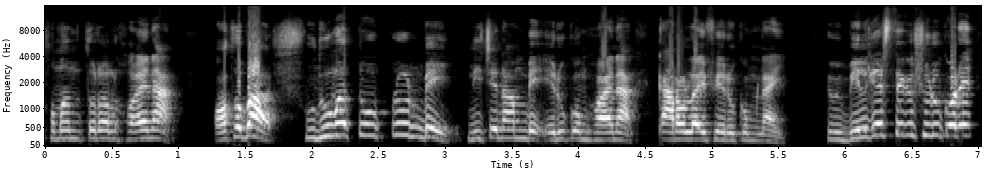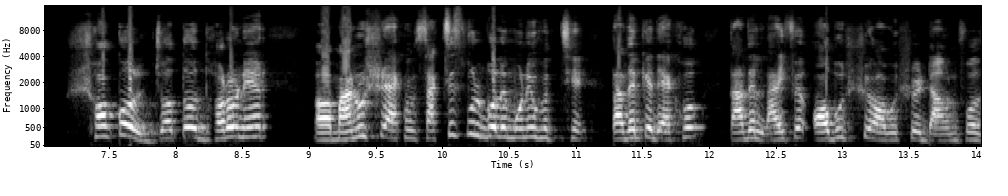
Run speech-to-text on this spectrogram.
সমান্তরাল হয় না, অথবা শুধুমাত্র উপরে উঠবেই, নিচে নামবে এরকম হয় না, কারও লাইফে এরকম নাই। তুমি বিল গেটস থেকে শুরু করে সকল, যত ধরনের মানুষরা এখন সাকসেসফুল বলে মনে হচ্ছে, তাদেরকে দেখো, তাদের লাইফে অবশ্যই অবশ্যই ডাউনফল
